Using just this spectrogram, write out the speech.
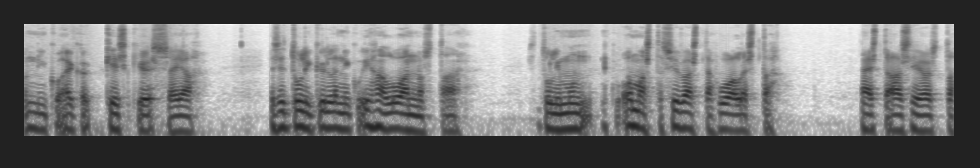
on niin kuin aika keskiössä ja, ja se tuli kyllä niin kuin ihan luonnostaan – se tuli mun niin kuin omasta syvästä huolesta näistä asioista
